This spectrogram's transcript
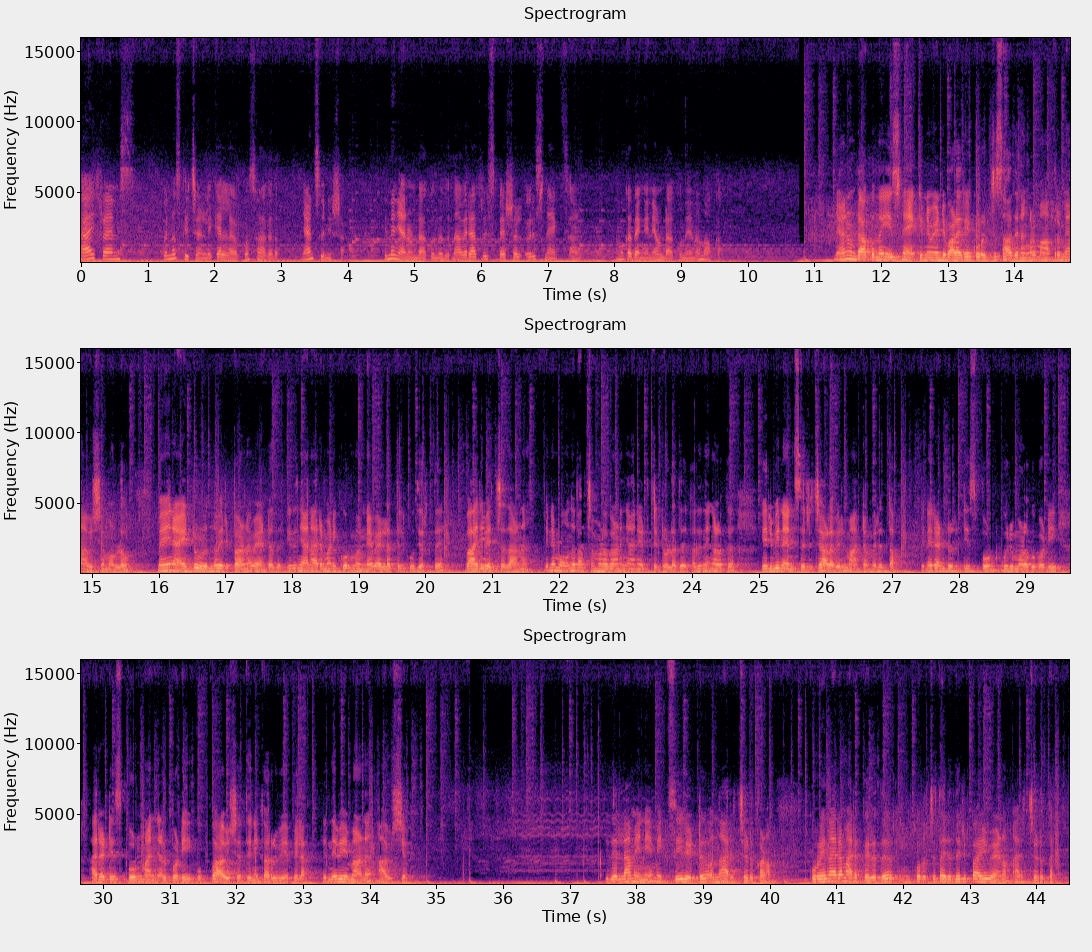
Hi friends. പുന്നസ് കിച്ചണിലേക്ക് എല്ലാവർക്കും സ്വാഗതം. ഞാൻ സുനിഷ. ഇന്ന് ഞാൻ ഉണ്ടാക്കുന്നത് നവരാത്രി സ്പെഷ്യൽ ഒരു സ്നാക്സ് ആണ്. നമുക്കതെങ്ങനെയാണ് ഉണ്ടാക്കുന്നതെന്ന് നോക്കാം. ഞാൻ ഉണ്ടാക്കുന്ന ഈ സ്നാക്കിന് വേണ്ടി വളരെ കുറച്ച് സാധനങ്ങൾ മാത്രമേ ആവശ്യമുള്ളൂ. മെയിനായിട്ട് ഉഴുന്ന് പരിപ്പാണ് വേണ്ടത്. ഇത് ഞാൻ അരമണിക്കൂർ മുന്നേ വെള്ളത്തിൽ കുതിർത്ത് വാരി വെച്ചതാണ്. പിന്നെ മൂന്ന് പച്ചമുളകാണ് ഞാൻ എടുത്തിട്ടുള്ളത്. അത് നിങ്ങൾക്ക് എരിവിനനുസരിച്ച് അളവിൽ മാറ്റം വരുത്താം. പിന്നെ രണ്ട് ടീസ്പൂൺ കുരുമുളക് പൊടി അര ടീസ്പൂൺ മഞ്ഞൾപ്പൊടി ഉപ്പ് ആവശ്യത്തിന് കറിവേപ്പില എന്നിവയുമാണ് ആവശ്യം. ഇതെല്ലാം ഇനി മിക്സിയിലിട്ട് ഒന്ന് അരച്ചെടുക്കണം. കുറേ നേരം അരക്കരുത്. കുറച്ച് തരിതരിപ്പായി വേണം അരച്ചെടുക്കാൻ.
